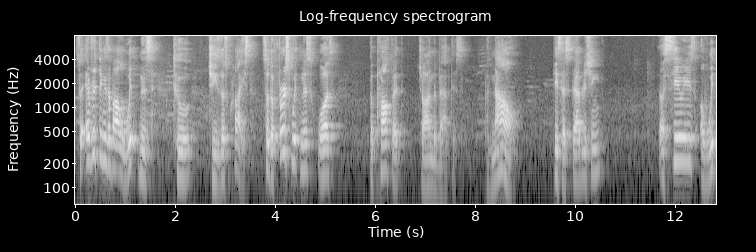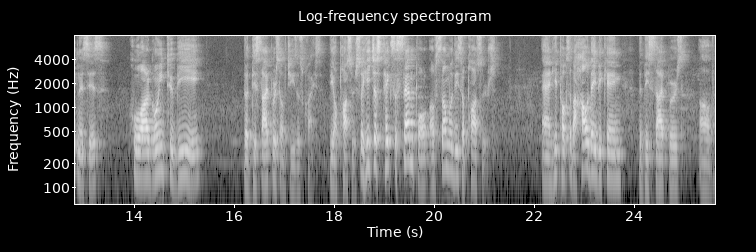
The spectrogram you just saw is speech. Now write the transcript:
So everything is about witness to Jesus Christ. So the first witness was the prophet John the Baptist. But now he's establishing a series of witnesses who are going to be the disciples of Jesus Christ, the apostles. So he just takes a sample of some of these apostles and he talks about how they became the disciples of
